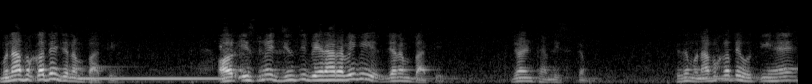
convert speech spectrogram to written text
منافقتیں جنم پاتی اور اس میں جنسی بہرا روی بھی جنم پاتی جوائنٹ فیملی سسٹم میں جیسے منافقتیں ہوتی ہیں،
